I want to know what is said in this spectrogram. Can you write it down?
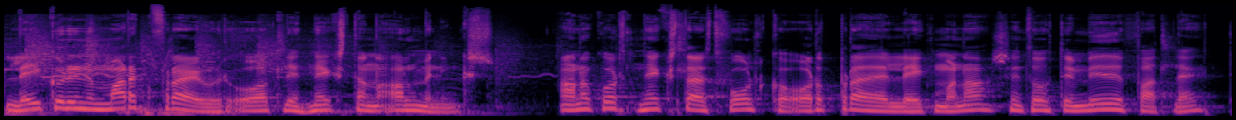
Leikurinn er margfrægur og allir nextana almennings. Annarkvort nexlaðist fólk á orðbræði leikmanna sem þótti miðurfallegt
